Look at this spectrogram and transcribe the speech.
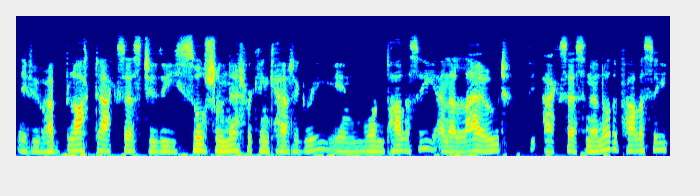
if you have blocked access to the social networking category in one policy and allowed the access in another policy,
